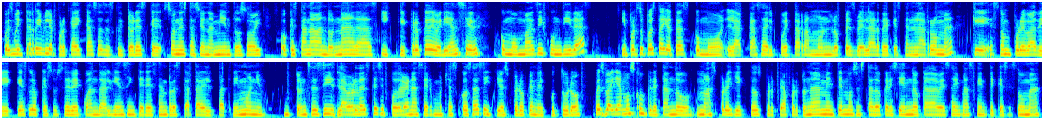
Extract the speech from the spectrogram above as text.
pues muy terrible porque hay casas de escritores que son estacionamientos hoy o que están abandonadas y que creo que deberían ser como más difundidas y por supuesto hay otras como la casa del poeta Ramón López Velarde, que está en la Roma, que son prueba de qué es lo que sucede cuando alguien se interesa en rescatar el patrimonio. Entonces sí, la verdad es que se podrían hacer muchas cosas y yo espero que en el futuro pues vayamos concretando más proyectos porque afortunadamente hemos estado creciendo, cada vez hay más gente que se suma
